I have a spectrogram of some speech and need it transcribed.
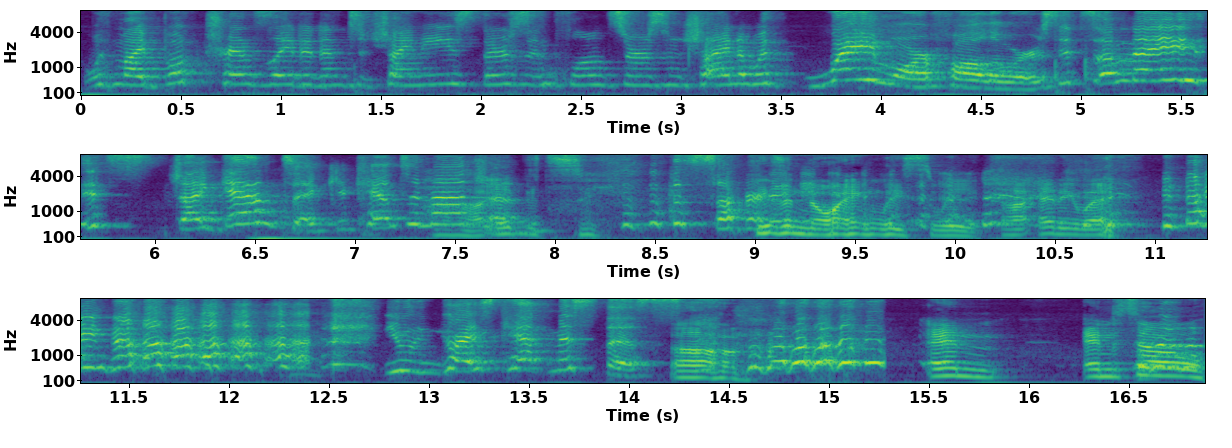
with my book translated into Chinese, there's influencers in China with way more followers. It's amazing. It's gigantic. You can't imagine. Uh, imagine. it's, Sorry. he's annoyingly sweet uh, anyway I know. you guys can't miss this. um, and and so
